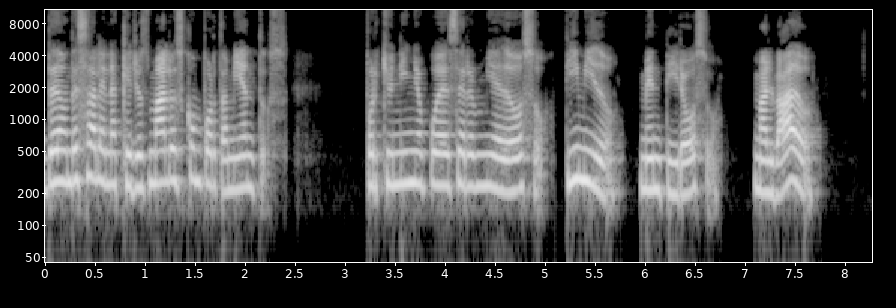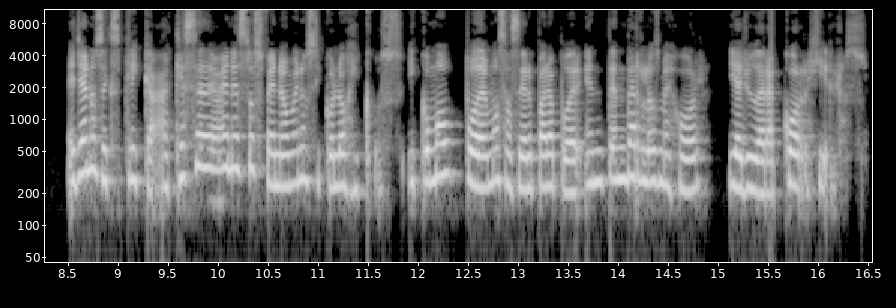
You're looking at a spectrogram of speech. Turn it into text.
¿De dónde salen aquellos malos comportamientos? Porque un niño puede ser miedoso, tímido, mentiroso, malvado. Ella nos explica a qué se deben estos fenómenos psicológicos y cómo podemos hacer para poder entenderlos mejor y ayudar a corregirlos.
